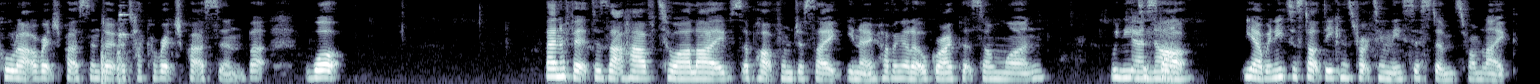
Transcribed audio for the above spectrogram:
call out a rich person don't attack a rich person but what benefit does that have to our lives apart from just like you know having a little gripe at someone we need Yeah, to start none. yeah, we need to start deconstructing these systems from like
